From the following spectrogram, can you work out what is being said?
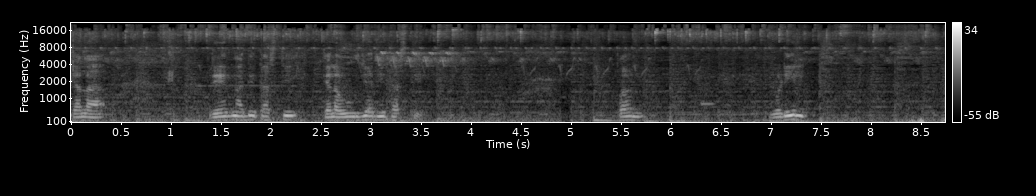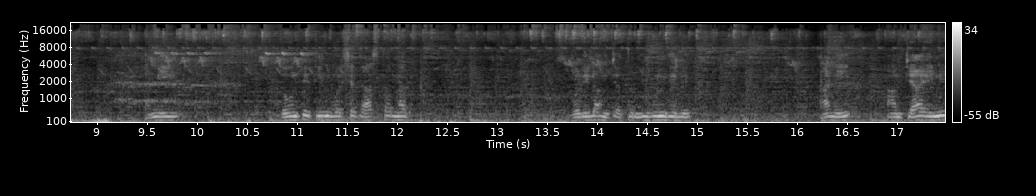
त्याला प्रेरणा देत असते त्याला ऊर्जा देत असते. पण वडील आम्ही दोन ते तीन वर्षाचे असताना वडील आमच्यातून निघून गेले आणि आमच्या आईने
